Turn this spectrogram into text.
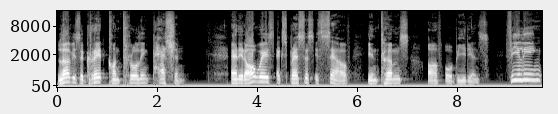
love is a great controlling passion. And it always expresses itself in terms of obedience. Feeling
